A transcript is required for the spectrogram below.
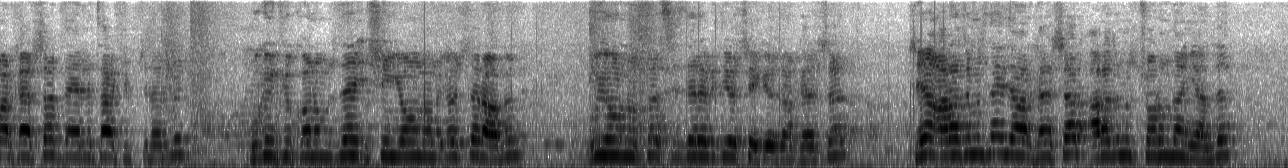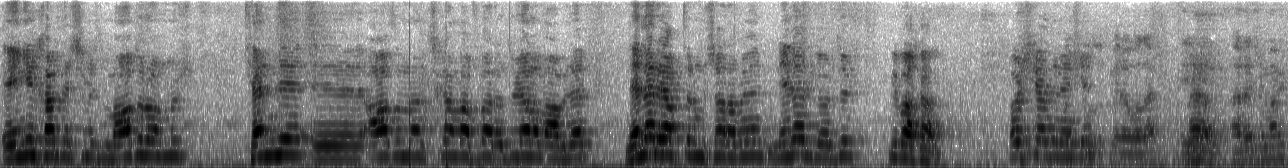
arkadaşlar, değerli takipçilerimiz. Bugünkü konumuz ne? İşin yoğunluğunu göster abim. Bu yoğunlukta sizlere video çekiyoruz arkadaşlar. Şimdi aracımız neydi arkadaşlar? Aracımız Çorum'dan geldi. Engin kardeşimiz mağdur olmuş. Kendi e, ağzından çıkan lafları duyalım abiler. Neler yaptırmış arabaya, neler gördük bir bakalım. Hoş geldin Hoş Engin. bulduk, merhabalar. Ee, Merhaba. Aracıma 3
